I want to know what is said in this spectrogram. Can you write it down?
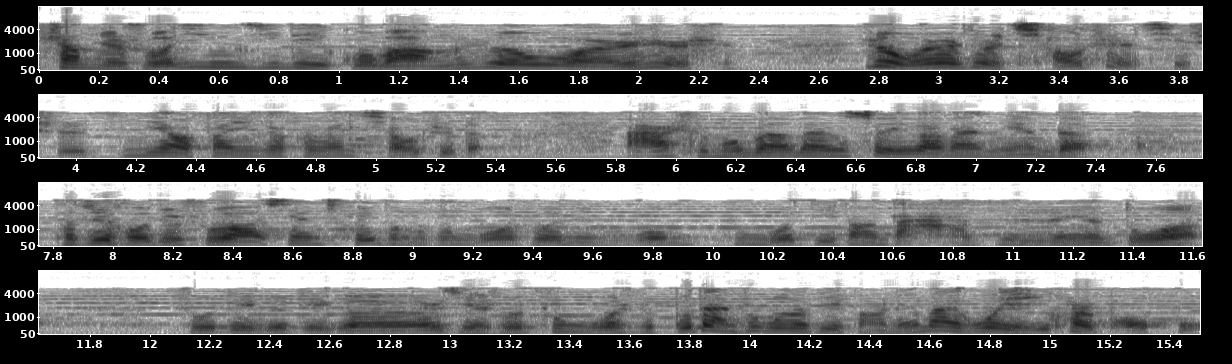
上面就说英吉利国王热沃尔日，热沃尔日就是乔治，其实今天要翻译应该翻译乔治的，啊什么万万岁万万年的，他最后就说先吹捧中国，说你我们中国地方大，人也多，说这个这个，而且说中国是不但中国的地方，连外国也一块保护，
